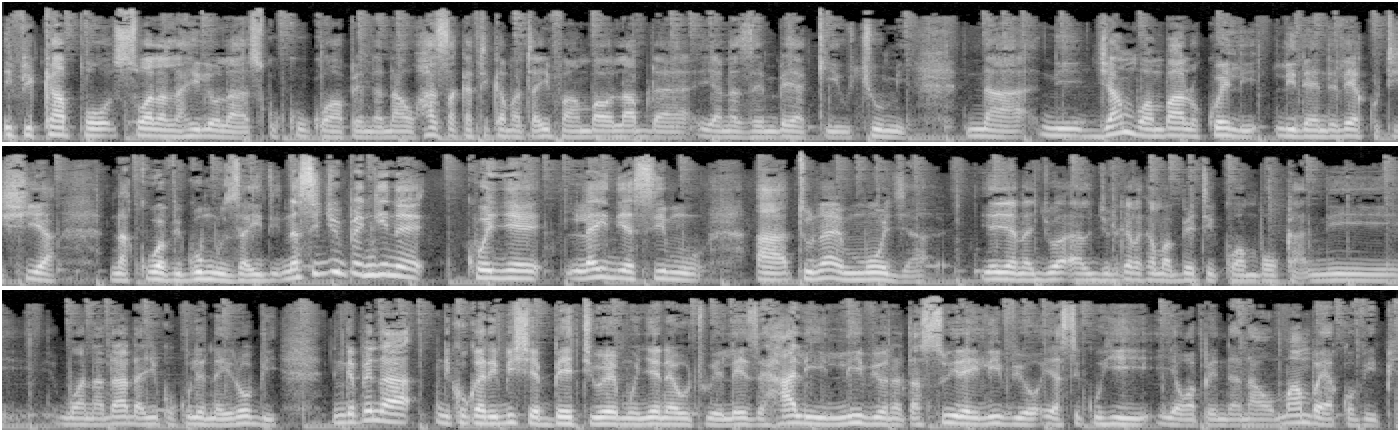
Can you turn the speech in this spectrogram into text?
ifikapo swala la hilo la sikukuu kwa wapenda nao, hasa katika mataifa ambayo labda yanazembea kiuchumi, na ni jambo ambalo kweli linaendelea kutishia na kuwa vigumu zaidi. Na sijui pengine kwenye laini ya simu uh, tunaye mmoja, yeye anajua, anajulikana kama Beti Kwamboka, ni mwanadada yuko kule Nairobi. Ningependa nikukaribishe Beti, wewe mwenyewe naye utueleze hali ilivyo na taswira ilivyo ya siku hii ya wapenda nao, mambo yako vipi?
